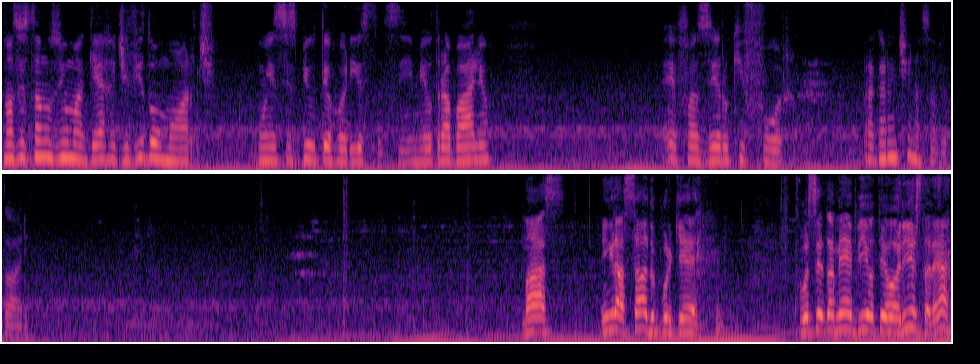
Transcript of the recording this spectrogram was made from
nós estamos em uma guerra de vida ou morte com esses bioterroristas e meu trabalho é fazer o que for para garantir nossa vitória. Mas, engraçado porque você também é bioterrorista, né?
